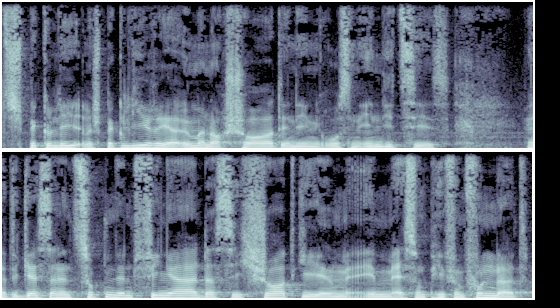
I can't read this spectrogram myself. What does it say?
spekuliere, spekuliere ja immer noch Short in den großen Indizes. Ich hatte gestern einen zuckenden Finger, dass ich Short gehe im, im S&P 500.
